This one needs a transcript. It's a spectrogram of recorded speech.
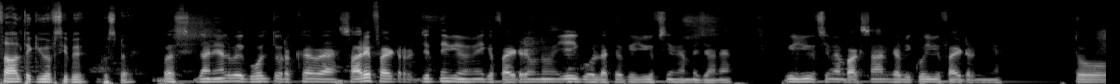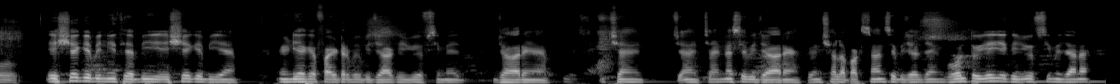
سال تک یو ایف سی میں گھسنا ہے بس دانیال بھائی گول تو رکھا ہوا ہے سارے فائٹر جتنے بھی کے فائٹر ہیں انہوں نے یہی گول رکھا ہے کہ یو ایف سی میں ہمیں جانا ہے کیونکہ یو ایف سی میں پاکستان کا بھی کوئی بھی فائٹر نہیں ہے تو ایشیا کے بھی نہیں تھے ابھی ایشیا کے بھی ہیں انڈیا کے فائٹر بھی بھی جا کے یو ایف سی میں جا رہے ہیں چائنا سے بھی جا رہے ہیں تو ان شاء اللہ پاکستان سے بھی جل جائیں گے گول تو یہی ہے کہ یو ایف سی میں جانا ہے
